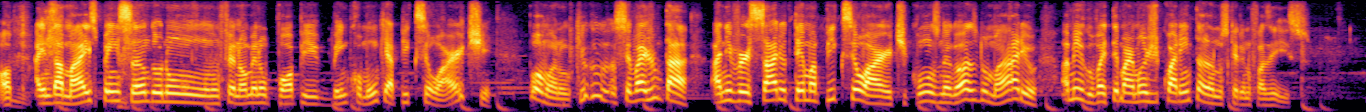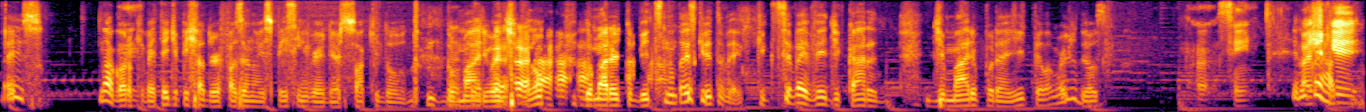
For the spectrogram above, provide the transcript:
Óbvio. Ainda mais pensando num, num, fenômeno pop bem comum, que é a pixel art. Pô, mano, o que você vai juntar aniversário tema pixel art com os negócios do Mario? Amigo, vai ter marmanjo de 40 anos querendo fazer isso. É isso. Não, agora o que vai ter de pichador fazendo o Space Invader só que do, do, do Mario antigão, do Mario 8 bits, não tá escrito, velho. O que, que você vai ver de cara de Mario por aí, pelo amor de Deus. Ah, sim. Acho que.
